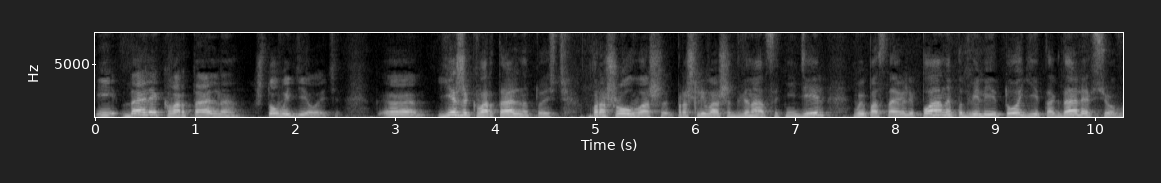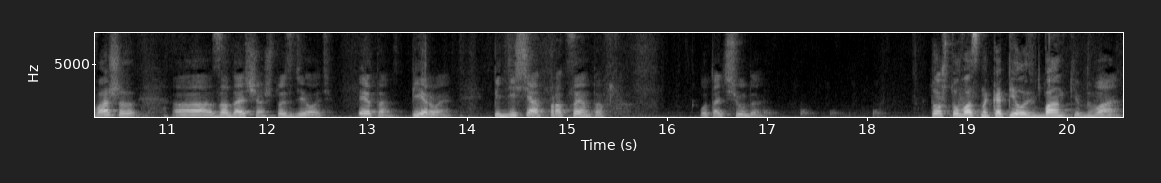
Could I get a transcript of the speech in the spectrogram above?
И далее квартально, что вы делаете? Э, ежеквартально, то есть прошел ваши, прошли ваши 12 недель, вы поставили планы, подвели итоги и так далее. Все, ваша э, задача, что сделать? Это первое, 50% вот отсюда, то, что у вас накопилось в банке 2,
